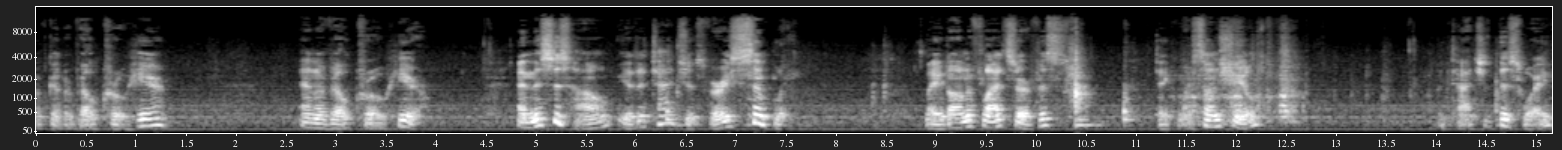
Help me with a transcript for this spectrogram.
I've got a Velcro here and a Velcro here. And this is how it attaches, very simply. Lay it on a flat surface, take my sun shield, attach it this way,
